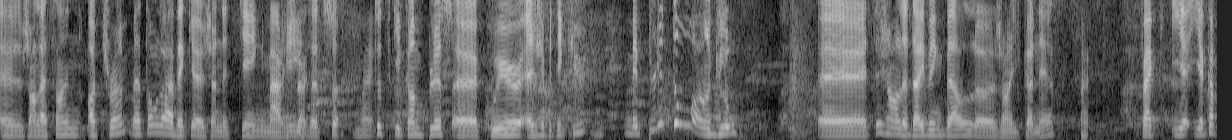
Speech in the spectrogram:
euh, genre la scène Hot Trump, mettons, là, avec euh, Janet King, Maryse, euh, tout ça. Ouais. Tout ce qui est comme plus euh, queer, LGBTQ, mais plutôt anglo. Euh, tu sais, genre le Diving Bell, là, genre ils le connaissent. Ouais. Fait qu'il y a, il y a comme.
